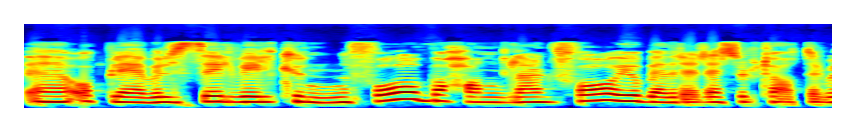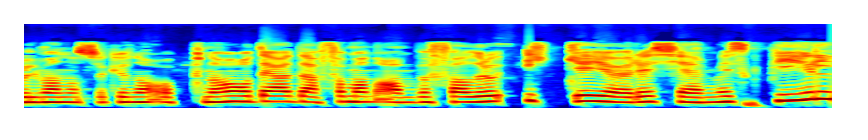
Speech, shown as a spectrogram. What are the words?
eh, opplevelser vil kunden få, behandleren få, og jo bedre resultater vil man også kunne oppnå. Og Det er derfor man anbefaler å ikke gjøre kjemisk pil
